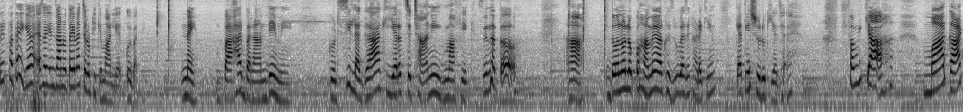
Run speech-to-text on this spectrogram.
फिर पता है क्या, ऐसा इंसान होता है ना, चलो ठीक है, मार लिया, कोई बात नहीं। नहीं, बाहर बरामदे में कुर्सी लगा कि यरत से ठानी, माफिक, सुनो तो। हाँ दोनों लोग को हमें और खुशबू कैसे खड़े किए? कहती हैं, शुरू किया जाए। हम क्या? मार काट,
